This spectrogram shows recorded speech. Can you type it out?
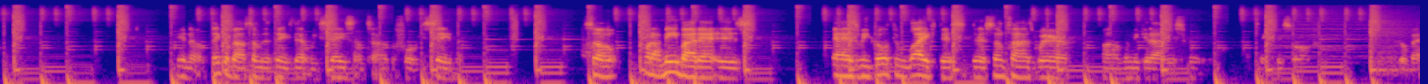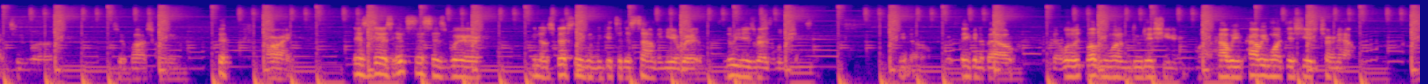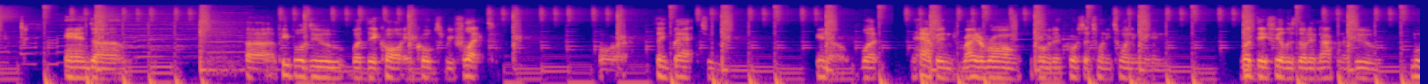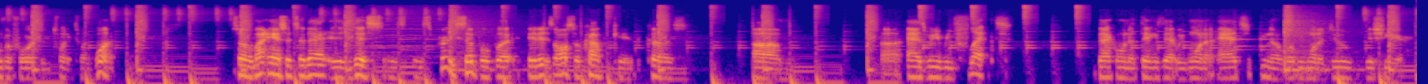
you know, think about some of the things that we say sometimes before we say them. So what I mean by that is, as we go through life, there's there's sometimes where, um, let me get out of this screen, take this off, go back to uh, to my screen. All right, there's there's instances where, you know, especially when we get to this time of year where New Year's resolutions, you know, we're thinking about you know, what, what we want to do this year, how we how we want this year to turn out, and um, uh, people do what they call in quotes reflect or think back to you know what happened right or wrong over the course of 2020 and what they feel as though they're not going to do moving forward to 2021 so my answer to that is this it's, it's pretty simple but it is also complicated because um, uh, as we reflect back on the things that we want to add, to, you know, what we want to do this year.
